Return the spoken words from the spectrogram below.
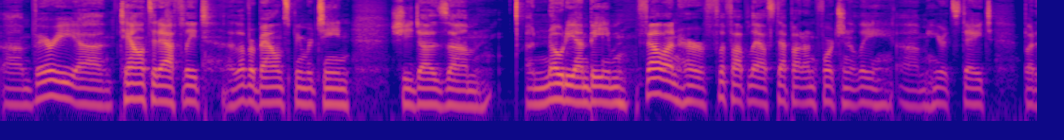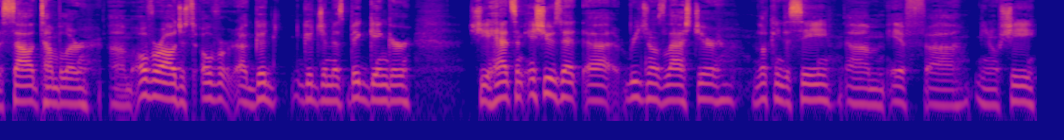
Um, very uh, talented athlete. I love her balance beam routine. She does um, a on beam. Fell on her flip flop layout step out, unfortunately, um, here at state, but a solid tumbler. Um, overall, just over a good good gymnast, big Gienger. She had some issues at uh, regionals last year. Looking to see um, if uh, you know she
